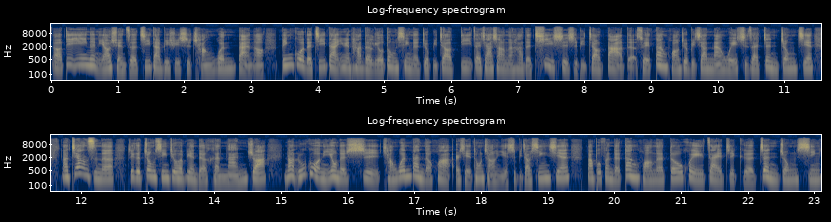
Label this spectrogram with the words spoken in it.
呃，第一呢，你要选择鸡蛋必须是常温蛋啊，冰过的鸡蛋，因为它的流动性呢就比较低，再加上呢它的气势是比较大的，所以蛋黄就比较难维持在正中间。那这样子呢，这个重心就会变得很难抓。那如果你用的是常温蛋的话，而且通常也是比较新鲜，大部分的蛋黄呢都会在这个正中心，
